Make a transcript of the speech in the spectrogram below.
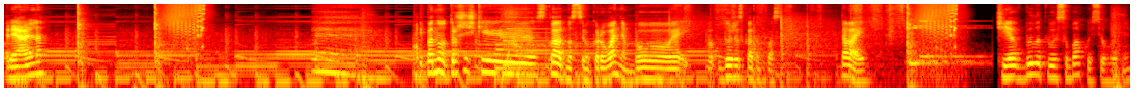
Реально? Типа, ну, трошечки складно з цим керуванням, бо дуже складно просто. Давай. Чи я вбила твою собаку сьогодні?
